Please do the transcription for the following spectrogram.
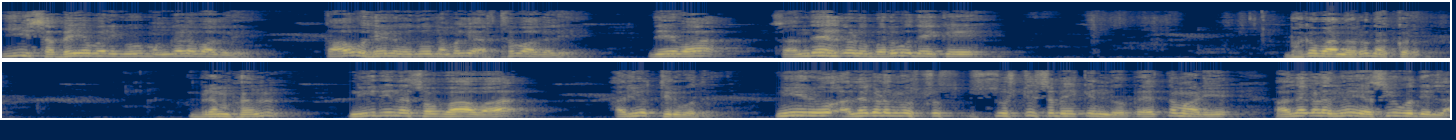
ಈ ಸಭೆಯವರೆಗೂ ಮಂಗಳವಾಗಲಿ. ತಾವು ಹೇಳುವುದು ನಮಗೆ ಅರ್ಥವಾಗಲಿ. ದೇವ, ಸಂದೇಹಗಳು ಬರುವುದೇಕೆ? ಭಗವಾನರು ನಕ್ಕರು. ಬ್ರಹ್ಮನ್, ನೀರಿನ ಸ್ವಭಾವ ಅರಿಯುತ್ತಿರುವುದು. ನೀರು ಅಲೆಗಳನ್ನು ಸೃಷ್ಟಿಸಬೇಕೆಂದು ಪ್ರಯತ್ನ ಮಾಡಿ ಅಲೆಗಳನ್ನು ಎಸೆಯುವುದಿಲ್ಲ.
